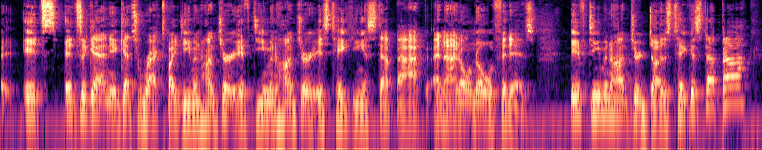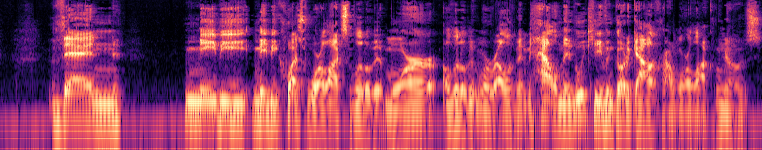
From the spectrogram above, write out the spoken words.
it's it's again it gets wrecked by Demon Hunter if Demon Hunter is taking a step back, and I don't know if it is. If Demon Hunter does take a step back, then maybe maybe Quest Warlock's a little bit more a little bit more relevant. Hell, maybe we could even go to Galakrond Warlock. Who knows?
